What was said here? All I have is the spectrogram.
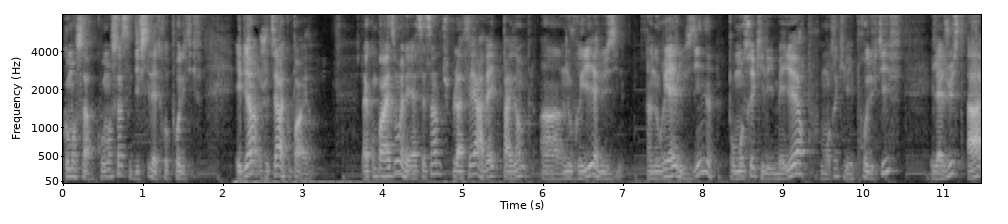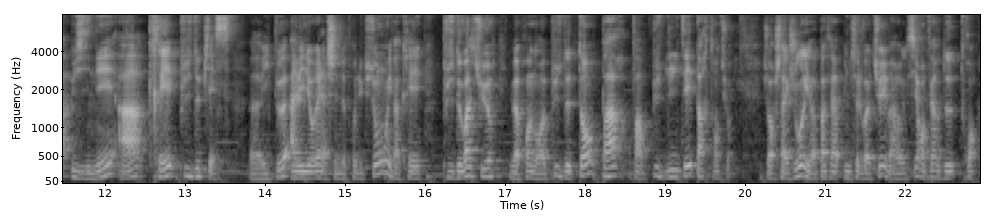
comment ça, comment ça, c'est difficile d'être productif? Eh bien, je te faire la comparaison. La comparaison, elle est assez simple. Tu peux la faire avec, par exemple, un ouvrier à l'usine. Un ouvrier à l'usine, pour montrer qu'il est meilleur, pour montrer qu'il est productif, Il a juste à usiner, à créer plus de pièces. Euh, il peut améliorer la chaîne de production, il va créer plus de voitures, il va prendre plus de temps par, enfin plus d'unités par temps, tu vois. Genre chaque jour, il va pas faire une seule voiture, il va réussir à en faire deux, trois.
